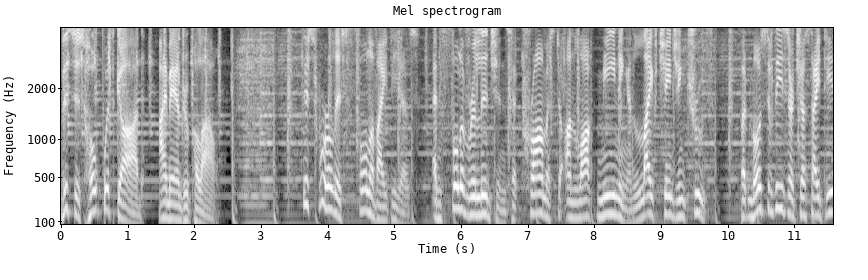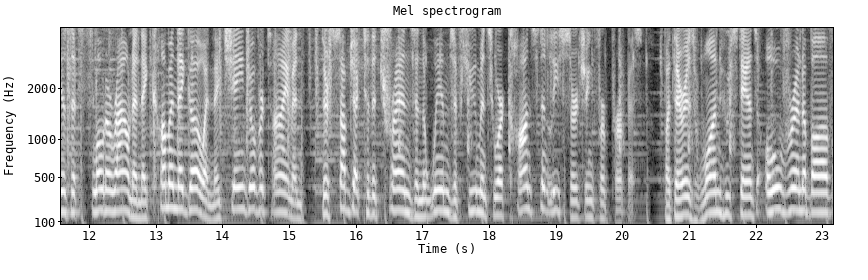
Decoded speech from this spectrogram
This is Hope with God. I'm Andrew Palau. This world is full of ideas and full of religions that promise to unlock meaning and life changing truth. But most of these are just ideas that float around and they come and they go and they change over time and they're subject to the trends and the whims of humans who are constantly searching for purpose. But there is one who stands over and above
